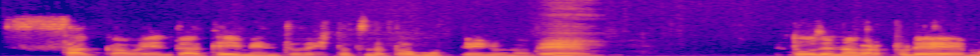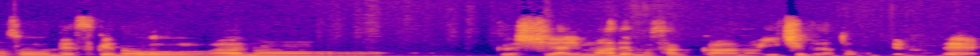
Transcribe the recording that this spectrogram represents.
サッカーはエンターテイメントで一つだと思っているので、当然ながらプレーもそうですけど、あの、試合までもサッカーの一部だと思ってるので、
